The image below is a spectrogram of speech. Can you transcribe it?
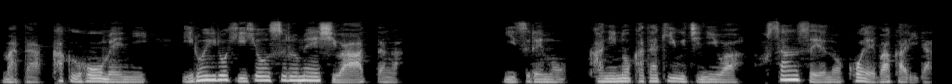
また各方面にいろいろ批評する名詞はあったが、いずれもカニの仇討ちには不賛成の声ばかりだっ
